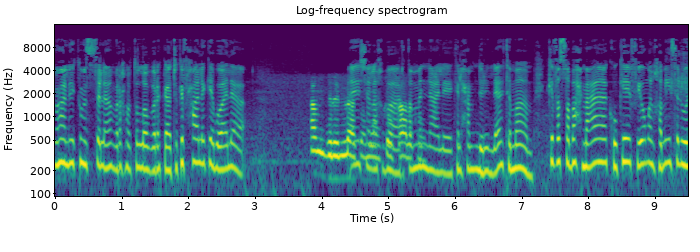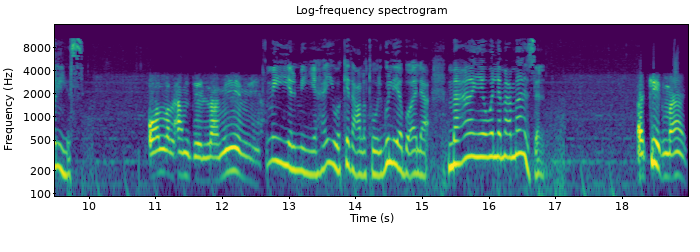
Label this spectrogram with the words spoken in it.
وعليكم السلام ورحمة الله وبركاته. كيف حالك يا أبو الاء الحمد لله إيش تمام. الأخبار؟ طمنا عليك الحمد لله تمام. كيف الصباح معاك وكيف يوم الخميس الونيس؟ والله الحمد لله مية مية. مية المية. أيوة كذا على طول. قل لي يا أبو آلاء معايا ولا مع مازن؟ أكيد معاك.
